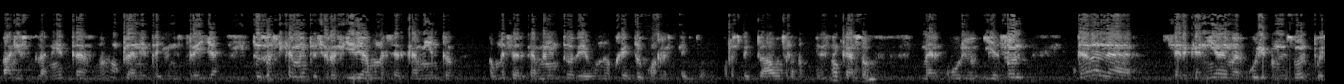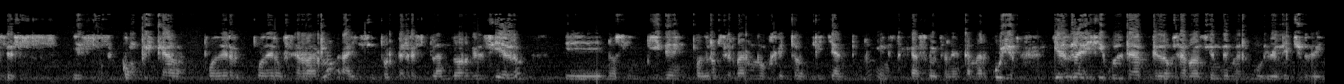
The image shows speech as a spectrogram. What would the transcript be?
varios planetas, ¿no? un planeta y una estrella. Entonces, básicamente se refiere a un acercamiento, a un acercamiento de un objeto con respecto, con respecto a otro. En este caso, Mercurio y el Sol. Dada la cercanía de Mercurio con el Sol, pues es, es complicado poder, poder observarlo. Ahí sí, porque el resplandor del cielo eh, nos impide poder observar un objeto brillante, ¿no? en este caso el planeta Mercurio. Y es la dificultad de la observación de Mercurio, el hecho de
